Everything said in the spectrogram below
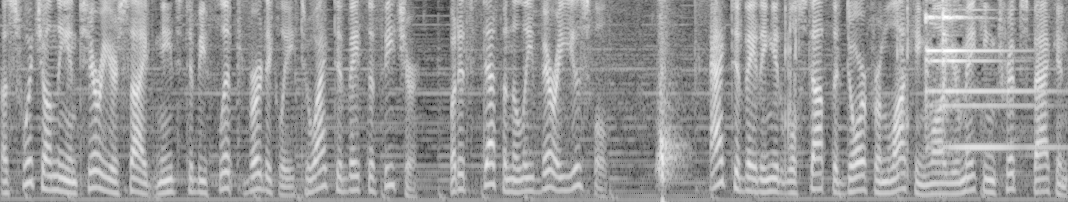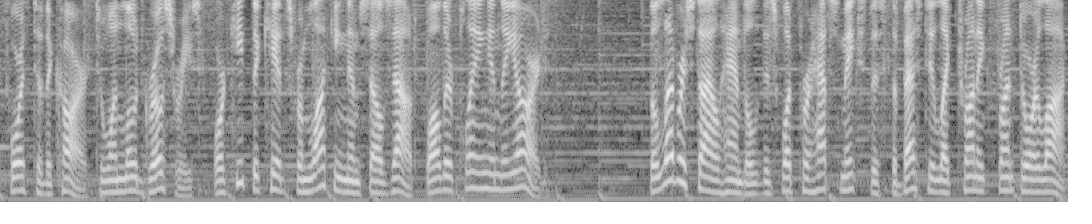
a switch on the interior side needs to be flipped vertically to activate the feature, but it's definitely very useful. Activating it will stop the door from locking while you're making trips back and forth to the car to unload groceries or keep the kids from locking themselves out while they're playing in the yard. The lever-style handle is what perhaps makes this the best electronic front door lock.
